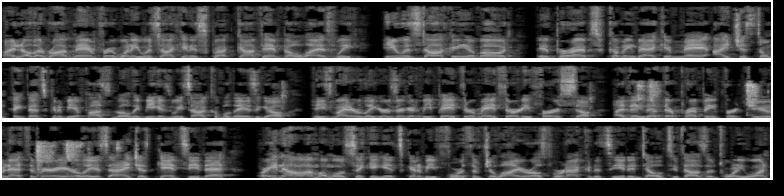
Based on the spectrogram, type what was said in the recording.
I know that Rob Manfred, when he was talking to Scott Van Pelt last week, he was talking about it perhaps coming back in May. I just don't think that's going to be a possibility because we saw a couple days ago these minor leaguers are going to be paid through May 31st. So I think that they're prepping for June at the very earliest. And I just can't see that. Right now, I'm almost thinking it's going to be 4th of July or else we're not going to see it until 2021.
